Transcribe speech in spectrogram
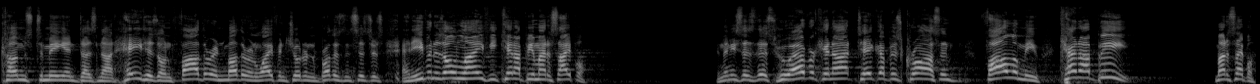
comes to me and does not hate his own father and mother and wife and children and brothers and sisters and even his own life, he cannot be my disciple. And then he says this whoever cannot take up his cross and follow me cannot be my disciple.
